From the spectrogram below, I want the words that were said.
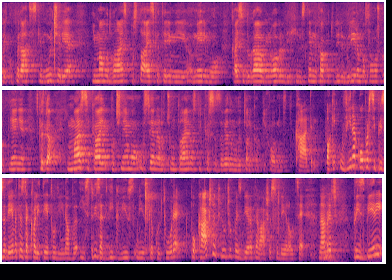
rekuperacijske mulčerje, imamo 12 postaj, s katerimi merimo, kaj se dogaja v vinogradih in s tem nekako tudi leveriramo samo škropljenje. Skratka, marsikaj počnemo vse na račun trajnosti, ker se zavedamo, da je to neka prihodnost. Kadri. Okay, v Vina Koper si prizadevate za kvaliteto vina v Istri, za dvig vinske kulture. Po kakšnem ključu pa izbirate vaše sodelavce? Namreč pri izbiri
